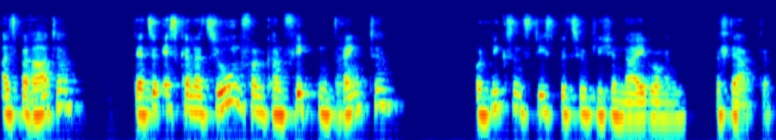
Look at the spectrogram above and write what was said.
als Berater, der zur Eskalation von Konflikten drängte und Nixons diesbezügliche Neigungen bestärkte.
